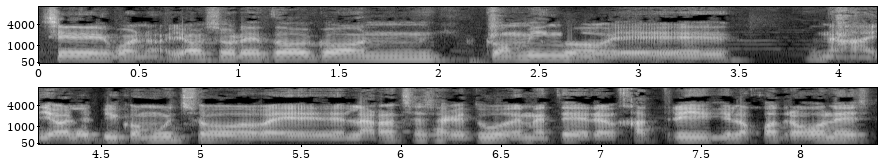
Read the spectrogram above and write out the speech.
Sí, bueno, yo sobre todo con, con Mingo, eh, nada, yo le pico mucho eh, la racha esa que tuvo de meter el hat-trick y los cuatro goles.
